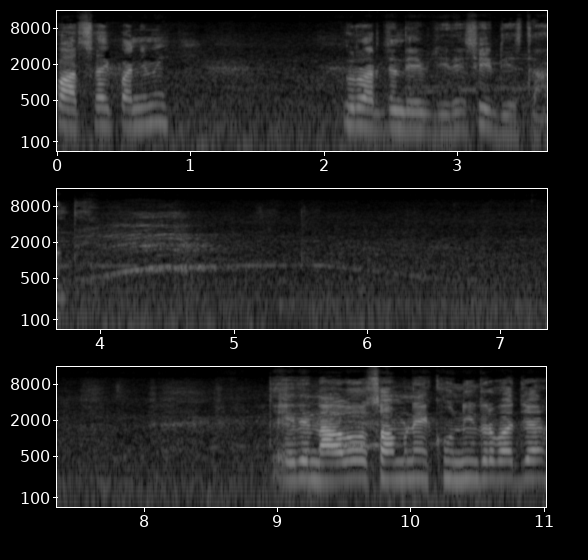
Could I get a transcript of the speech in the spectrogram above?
ਪਾਤਸ਼ਾਹੀ ਪੰਜਵੀਂ ਗੁਰੂ ਅਰਜਨ ਦੇਵ ਜੀ ਦੇ ਸ਼ਹੀਦੀ ਸਥਾਨ ਤੇ। ਤੇ ਇਹਦੇ ਨਾਲ ਉਹ ਸਾਹਮਣੇ ਖੂਨੀ ਦਰਵਾਜ਼ਾ,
